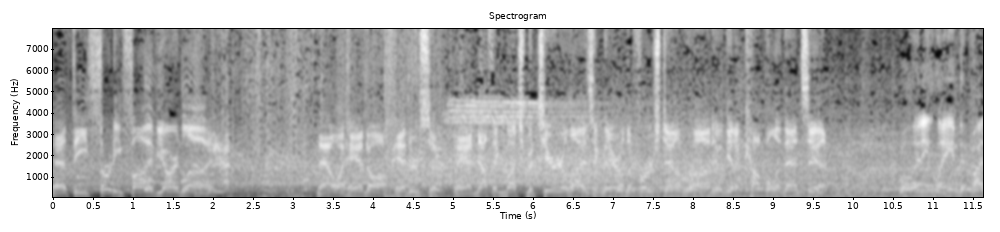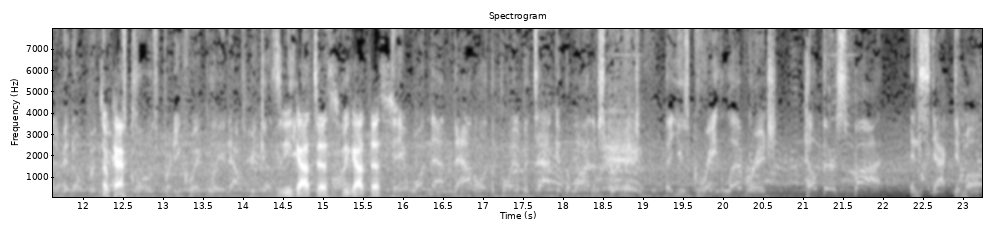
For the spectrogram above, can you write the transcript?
at the 35-yard line. Now a handoff, Henderson. And nothing much materializing there on the first down run. He'll get a couple, and that's it. Well, any lane that might have been open It's okay. was closed pretty quickly, and that was because We got defensive this. We got this. They won that battle at the point of attack at the line of scrimmage. They used great leverage, held their spot, and stacked him up.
